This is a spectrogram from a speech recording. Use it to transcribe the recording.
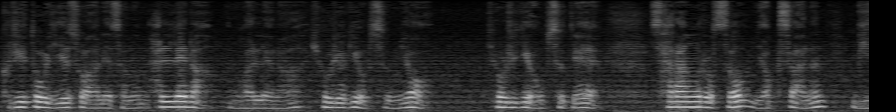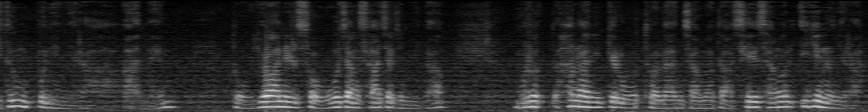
그리스도 예수 안에서는 할례나 무할례나 효력이 없으며 효력이 없으되 사랑으로서 역사하는 믿음뿐이니라. 아멘. 또 요한일서 5장 4절입니다. 무릇 하나님께로부터 난 자마다 세상을 이기느니라.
